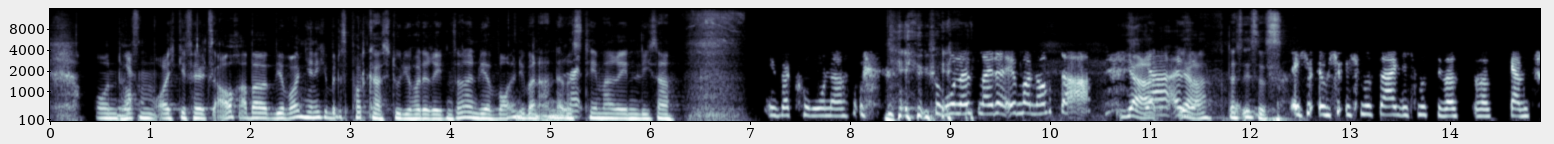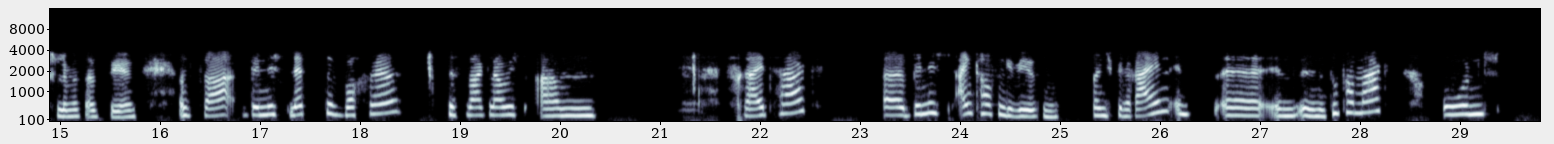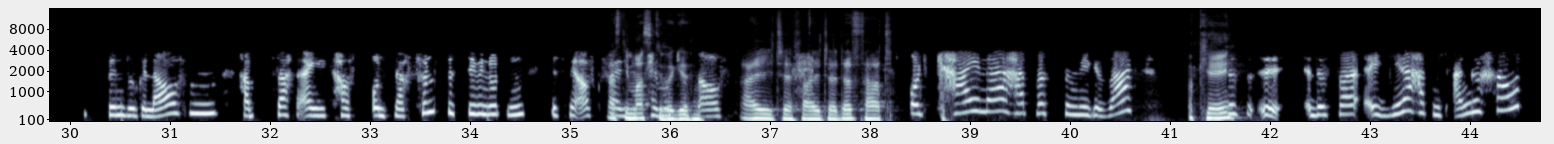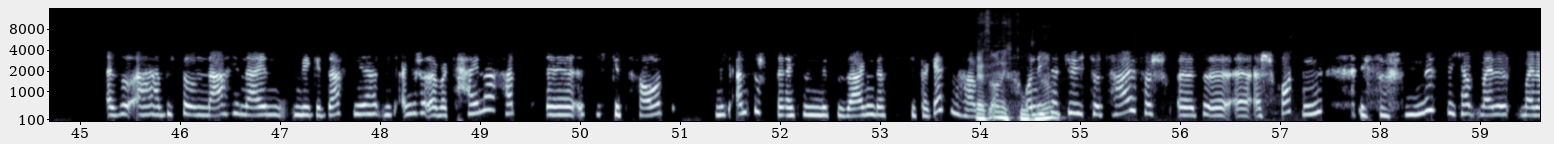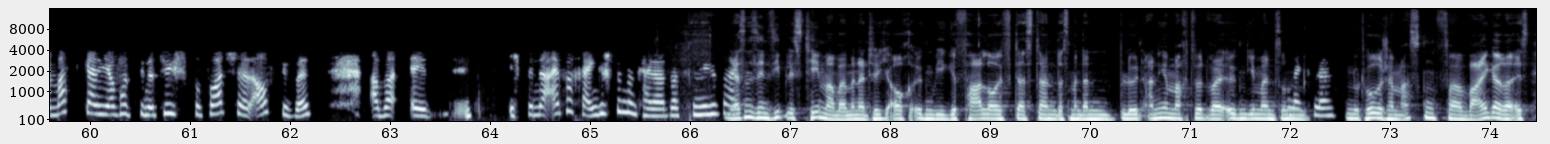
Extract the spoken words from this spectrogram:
und Ja. hoffen, euch gefällt's auch. Aber wir wollen hier nicht über das Podcast-Studio heute reden, sondern wir wollen über ein anderes Nein. Thema reden, Lisa. Über Corona. Corona ist leider immer noch da. ja, Ja, also- ja, das ist es. Ich, ich, ich muss sagen, ich muss dir was, was ganz Schlimmes erzählen. Und zwar bin ich letzte Woche, das war glaube ich am Freitag, äh, bin ich einkaufen gewesen. Und ich bin rein ins, äh, in, in den Supermarkt und bin so gelaufen, habe Sachen eingekauft und nach fünf bis zehn Minuten ist mir aufgefallen, Hast die ich Maske Mundschutz vergessen. auf. Alte Falter, das tat. Und keiner hat was zu mir gesagt. Okay. Das, äh, das war, äh, jeder hat mich angeschaut. Also äh, habe ich so im Nachhinein mir gedacht, jeder hat mich angeschaut, aber keiner hat äh, es sich getraut, mich anzusprechen und mir zu sagen, dass ich sie vergessen habe. Er ist auch nicht gut, und ich ne? natürlich total versch äh, äh, erschrocken. Ich so, Mist, ich habe meine, meine Maske gar nicht auf, habe sie natürlich sofort schnell aufgesetzt. Aber äh, ich bin da einfach reingestimmt und keiner hat was zu mir gesagt. Ja, ist ein sensibles Thema, weil man natürlich auch irgendwie Gefahr läuft, dass dann, dass man dann blöd angemacht wird, weil irgendjemand so ein notorischer Maskenverweigerer ist.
